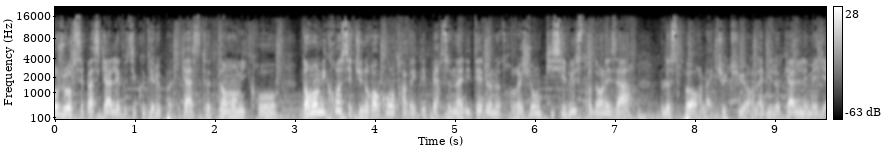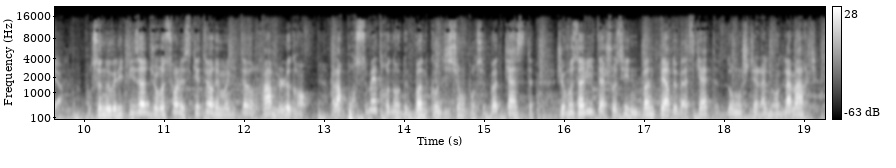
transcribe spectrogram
Bonjour, c'est Pascal et vous écoutez le podcast Dans mon micro. Dans mon micro, c'est une rencontre avec des personnalités de notre région qui s'illustrent dans les arts, le sport, la culture, la vie locale, les médias. Pour ce nouvel épisode, je reçois le skateur et moniteur Ram Legrand. Alors pour se mettre dans de bonnes conditions pour ce podcast, je vous invite à chausser une bonne paire de baskets, dont je tairai le nom de la marque,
